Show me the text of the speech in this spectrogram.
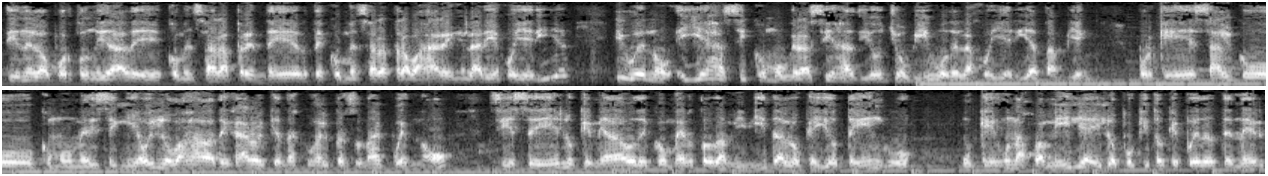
tiene la oportunidad de comenzar a aprender, de comenzar a trabajar en el área de joyería. Y bueno, y es así como gracias a Dios yo vivo de la joyería también, porque es algo como me dicen, y hoy lo vas a dejar, hoy que andas con el personaje, pues no, si ese es lo que me ha dado de comer toda mi vida, lo que yo tengo, que es una familia y lo poquito que pueda tener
